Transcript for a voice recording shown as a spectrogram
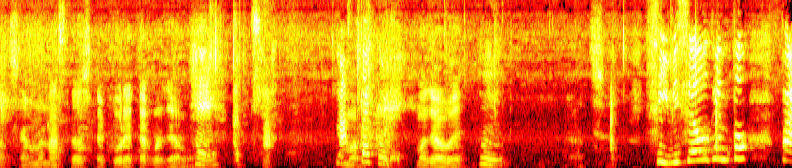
আচ্ছা আমরা নাস্তা টাস্তা করে তারপর যাব। হ্যাঁ আচ্ছা। নাস্তা করে। মজা হবে? হুম। আচ্ছা। সিবিসেও কিন্তু পা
